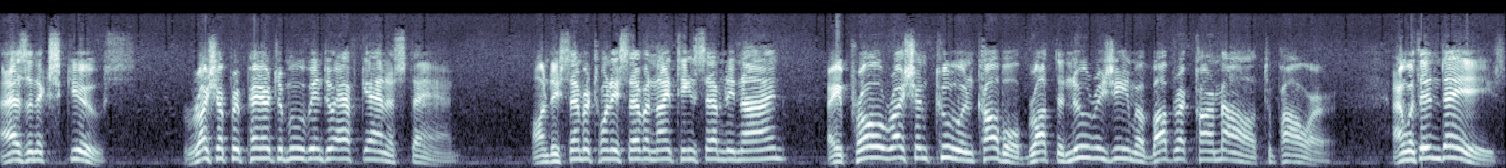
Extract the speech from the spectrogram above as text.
as an excuse. Russia prepared to move into Afghanistan. On December 27, 1979, a pro-Russian coup in Kabul brought the new regime of Babrak Karmal to power, and within days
